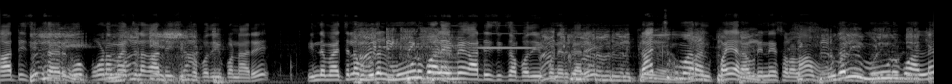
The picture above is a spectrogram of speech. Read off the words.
கார்த்தி சிக்ஸ் ஆயிருக்கும் போன மேட்ச்ல கார்த்தி சிக்ஸை பதிவு பண்ணாரு. இந்த மேட்ச்ல முதல் மூணு பாலையுமே கார்த்தி சிக்ஸா பதிவு பண்ணிருக்காரு ராஜ்குமார் அண்ட் ஃபயர் அப்படின்னே சொல்லலாம். முதல் மூணு பால்ல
